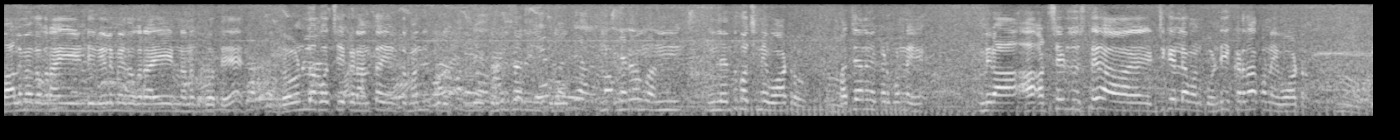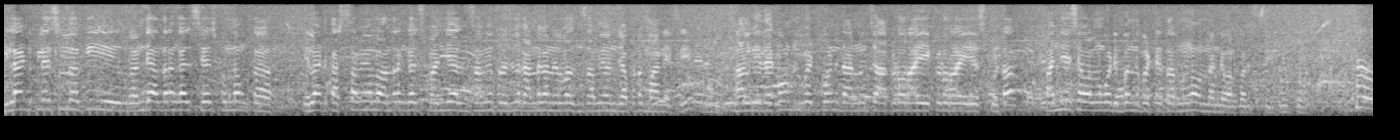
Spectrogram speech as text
వాళ్ళ మీద ఒక రాయండి వీళ్ళ మీద ఒక రాయండి అనకపోతే గ్రౌండ్లోకి వచ్చి ఇక్కడ అంతా ఇంతమంది ఇప్పుడు ఇప్పుడు వీళ్ళు ఎందుకు వచ్చినాయి వాటర్ మధ్యాహ్నం ఇక్కడికి ఉన్నాయి మీరు ఆ- అటు సైడ్ చూస్తే ఆ ఎడ్జ్కి వెళ్ళామనుకోండి ఇక్కడ దాకా ఉన్నాయి వాటర్ ఇలాంటి ప్లేసుల్లోకి రండి అందరం కలిసి చేసుకుందాం ఇలాంటి కష్ట సమయంలో అందరం కలిసి పనిచేయాల్సిన సమయం ప్రజలకు అండగా నిలవాల్సిన సమయం అని చెప్పడం మానేసి నాలుగైదు అకౌంట్లు పెట్టుకొని దాని నుంచి అక్కడో రాయి ఇక్కడో రాయి చేసుకుంటా పనిచేసే వాళ్ళని కూడా ఇబ్బంది పట్టే తరుణంగా ఉందండి వాళ్ళ పరిస్థితి. సార్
